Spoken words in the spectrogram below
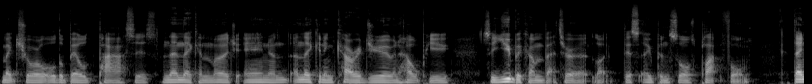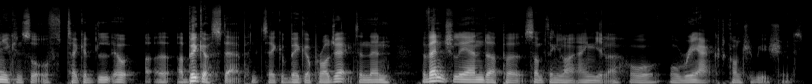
make sure all the build passes, and then they can merge it in and, and they can encourage you and help you so you become better at like this open source platform. Then you can sort of take a, a, a bigger step and take a bigger project, and then eventually end up at something like Angular or, or React contributions.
